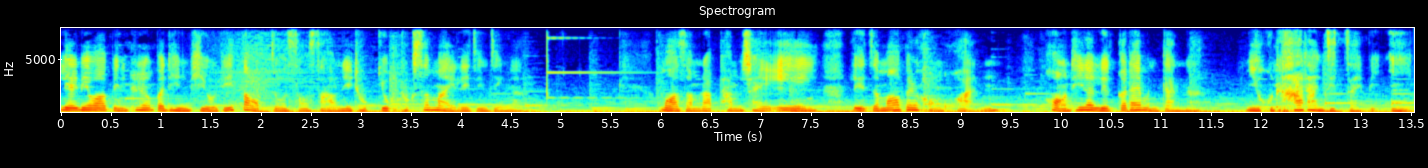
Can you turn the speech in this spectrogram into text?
เรียกได้ว่าเป็นเครื่องประทินผิวที่ตอบโจทย์สาวๆ ในทุกยุคทุกสมัยเลยจริง ๆ นะ เหมาะสำหรับทำใช้เอง หรือจะมอบเป็นของขวัญ ของที่ระลึกก็ได้เหมือนกันนะ มีคุณค่าทางจิตใจไปอีก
